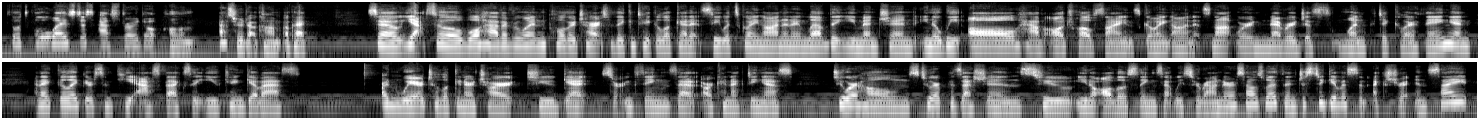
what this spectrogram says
So it's always just astro.com. Astro.com. Okay. So, yeah, so we'll have everyone pull their chart so they can take a look at it, see what's going on. And I love that you mentioned, you know, we all have all 12 signs going on. It's not, we're never just one particular thing. And, and I feel like there's some key aspects that you can give us on where to look in our chart to get certain things that are connecting us to our homes, to our possessions, to, you know, all those things that we surround ourselves with. And just to give us some extra insight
